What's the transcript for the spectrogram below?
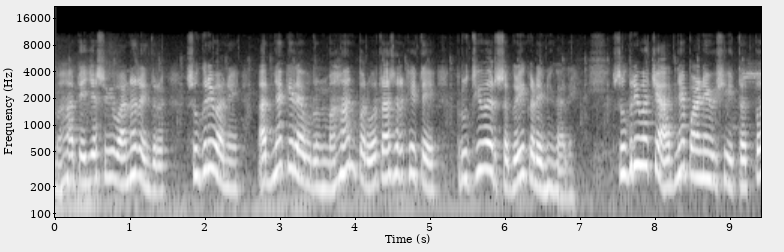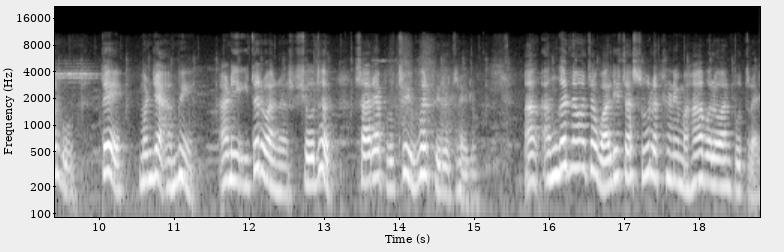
महातेजस्वी वानरेंद्र सुग्रीवाने आज्ञा केल्यावरून महान पर्वतासारखे ते पृथ्वीवर सगळीकडे निघाले. सुग्रीवाची आज्ञा पाळण्याविषयी तत्पर होऊन ते म्हणजे आम्ही आणि इतर वानर शोधत साऱ्या पृथ्वीभर फिरत राहिलो. अंगद नावाचा वालीचा सुलक्षणी महाबलवान पुत्र आहे.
